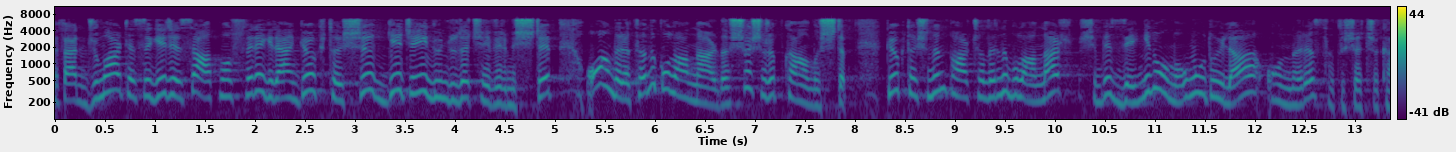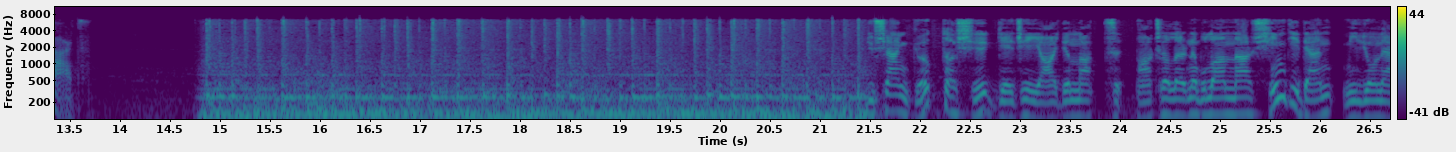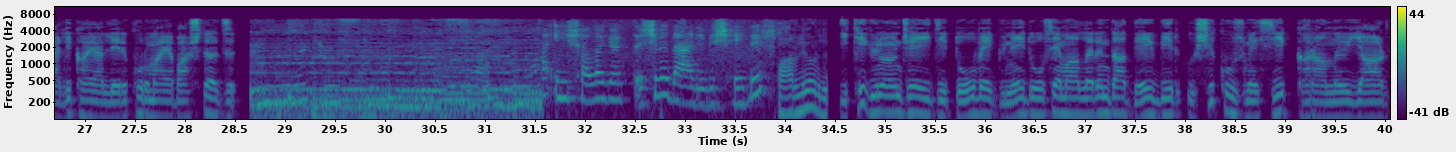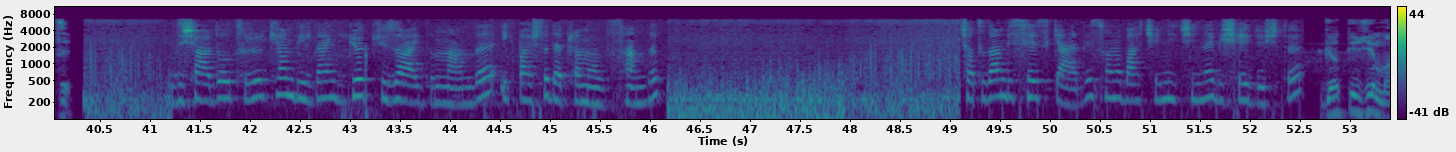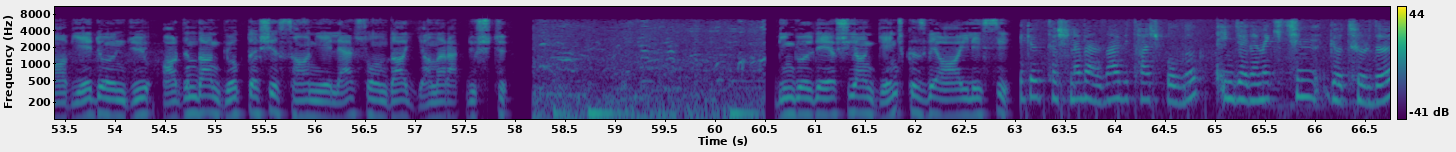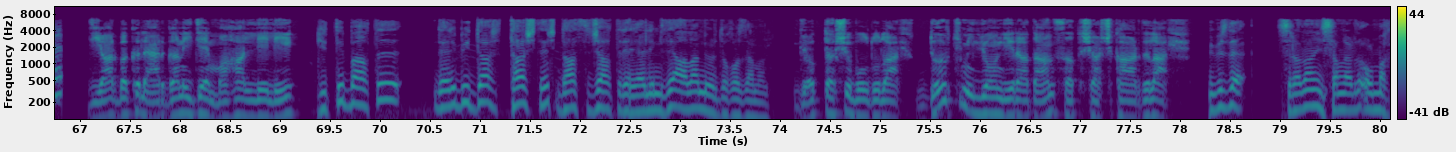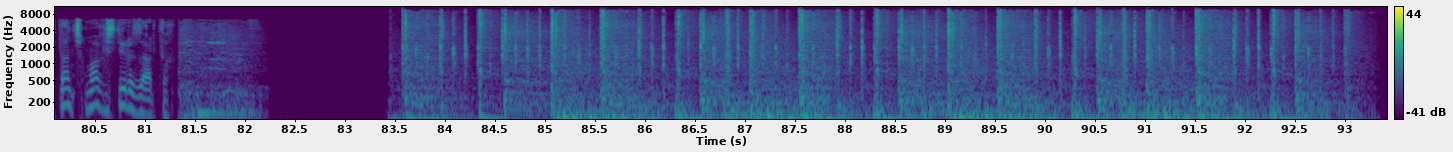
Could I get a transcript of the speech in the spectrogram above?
Efendim cumartesi gecesi atmosfere giren göktaşı geceyi gündüze çevirmişti. O anlara tanık olanlar da şaşırıp kalmıştı. Göktaşının parçalarını bulanlar şimdi zengin olma umuduyla onları satışa çıkardı. Düşen göktaşı geceyi aydınlattı. Parçalarını bulanlar şimdiden milyonerlik hayalleri kurmaya başladı. İnşallah göktaşı ve değerli bir şeydir. parlıyordu. İki gün önceydi Doğu ve Güneydoğu semalarında dev bir ışık huzmesi karanlığı yardı. Dışarıda otururken birden gökyüzü aydınlandı. İlk başta deprem oldu sandık. Çatıdan bir ses geldi. Sonra bahçenin içine bir şey düştü. Gökyüzü maviye döndü, ardından göktaşı saniyeler sonra yanarak düştü. Bingöl'de yaşayan genç kız ve ailesi Göktaşına benzer bir taş bulduk. İncelemek için götürdü. Diyarbakır Ergani'de mahalleli Gitti baktı deri bir taş, taştır. Daha sıcaktır. Elimize alamıyorduk o zaman. göktaşı buldular. 4 milyon liradan satışa çıkardılar. Biz de sıradan insanlarda olmaktan çıkmak istiyoruz artık.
